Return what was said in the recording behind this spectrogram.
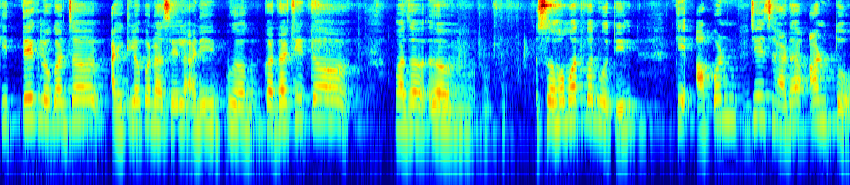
कित्येक लोकांचं ऐकलं पण असेल आणि कदाचित माझं सहमत पण होतील की आपण जे झाडं आणतो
